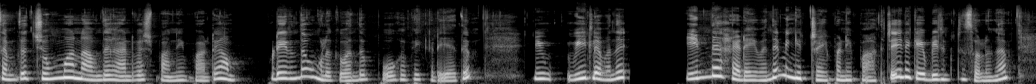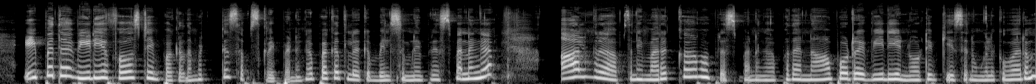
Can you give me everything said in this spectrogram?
சமயத்தில் சும்மா நான் வந்து ஹேண்ட் வாஷ் பண்ணி பாட்டேன் அப்படி இருந்தால் உங்களுக்கு வந்து போகவே கிடையாது. வீட்டில் வந்து இந்த ஹெடை வந்து நீங்கள் ட்ரை பண்ணி பார்த்துட்டு எனக்கு எப்படி இருக்குன்னு சொல்லுங்கள் இப்போ தான் வீடியோ ஃபர்ஸ்ட் டைம் பார்க்குறத மட்டும் சப்ஸ்கிரைப் பண்ணுங்கள் பக்கத்தில் இருக்க பெல் சிம்லையும் ப்ரெஸ் பண்ணுங்கள் ஆளுங்கிற ஆப்ஷனை மறக்காமல் ப்ரெஸ் பண்ணுங்கள் அப்போ தான் நான் போடுற வீடியோ நோட்டிஃபிகேஷன் உங்களுக்கு வரும்.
